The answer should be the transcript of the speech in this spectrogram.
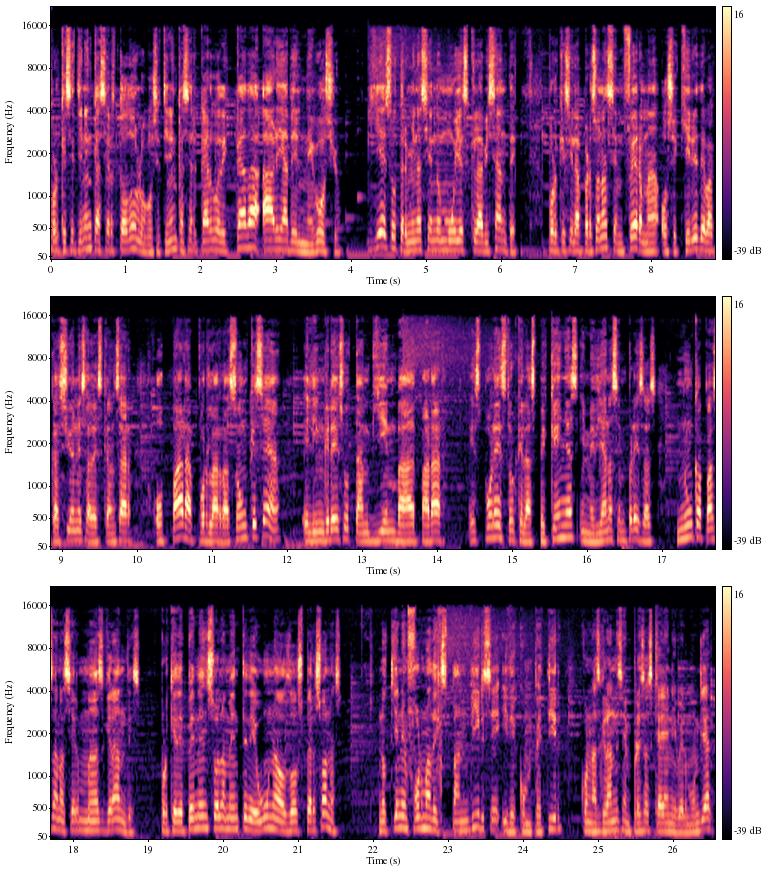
porque se tienen que hacer todo, luego se tienen que hacer cargo de cada área del negocio. Y eso termina siendo muy esclavizante, porque si la persona se enferma o se quiere ir de vacaciones a descansar o para por la razón que sea, el ingreso también va a parar. Es por esto que las pequeñas y medianas empresas nunca pasan a ser más grandes, porque dependen solamente de una o dos personas. No tienen forma de expandirse y de competir con las grandes empresas que hay a nivel mundial.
